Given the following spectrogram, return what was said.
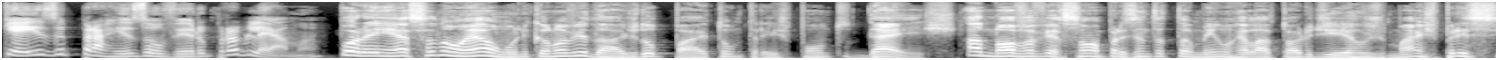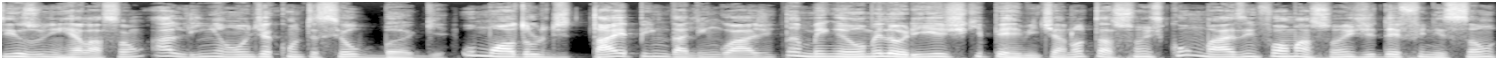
case para resolver o problema. Porém, essa não é a única novidade do Python 3.10. A nova versão apresenta também um relatório de erros mais preciso em relação à linha onde aconteceu o bug. O módulo de typing da língua linguagem também ganhou melhorias que permitem anotações com mais informações de definição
